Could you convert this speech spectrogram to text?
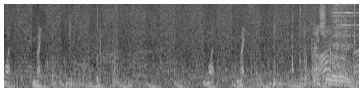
まい。うまい。うまい。まい。ナイス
